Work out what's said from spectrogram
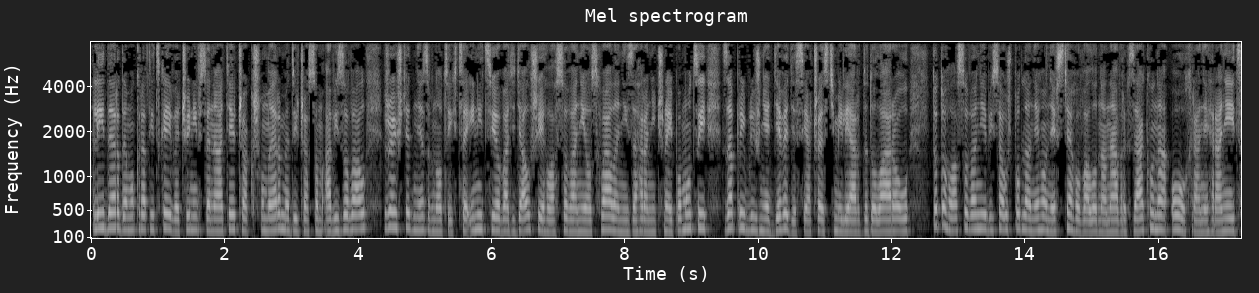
Líder demokratickej väčšiny v Senáte Chuck Schumer medzičasom avizoval, že ešte dnes v noci chce iniciovať ďalšie hlasovanie o schválení zahraničnej pomoci za približne 96 miliard dolárov. Toto hlasovanie by sa už podľa neho nevzťahovalo na návrh zákona o ochrane hraníc.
